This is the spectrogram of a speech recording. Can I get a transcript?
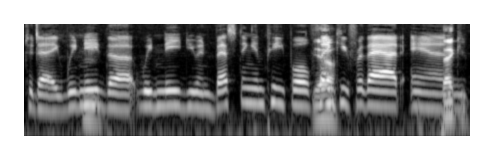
today. We need the we need you investing in people. Hmm. Thank you for that, and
